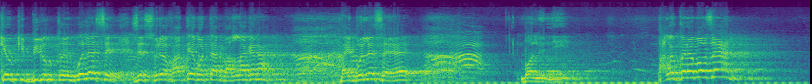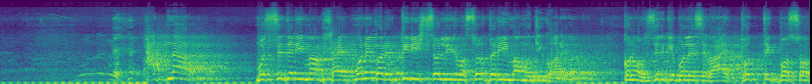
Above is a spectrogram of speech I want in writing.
কেউ কি বিরক্ত হয়ে বলেছে যে সুরে ফাতিহা পড়তে আর ভালো লাগে না? ভাই বলেছে? বলেনি। ভালো করে বোঝেন। আপনার মসজিদের ইমাম সাহেব মনে করেন তিরিশ, চল্লিশ বছর ধরে ইমামতি করে। কোনো হুজুরকে বলেছে, ভাই, প্রত্যেক বছর,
